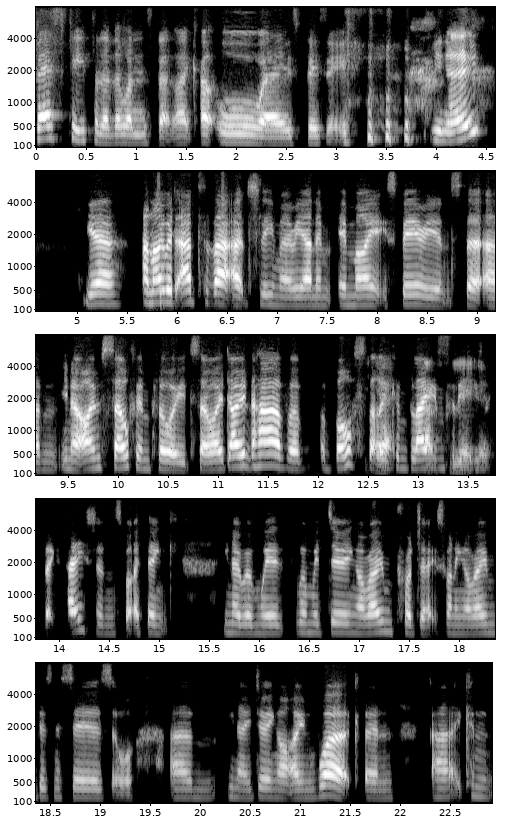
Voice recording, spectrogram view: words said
best people are the ones that like are always busy you know? Yeah and I would add to that actually, Marianne, in, in my experience, that um, you know I'm self-employed, so I don't have a, a boss that yeah, I can blame absolutely. for these expectations. But I think, you know, when we're when we're doing our own projects, running our own businesses, or um, you know, doing our own work, then uh, it can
